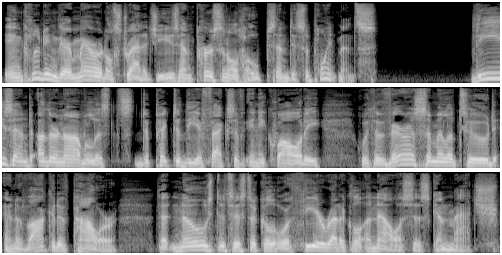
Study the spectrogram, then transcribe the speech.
including their marital strategies and personal hopes and disappointments. These and other novelists depicted the effects of inequality with a verisimilitude and evocative power that no statistical or theoretical analysis can match.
